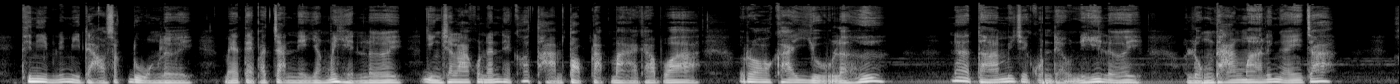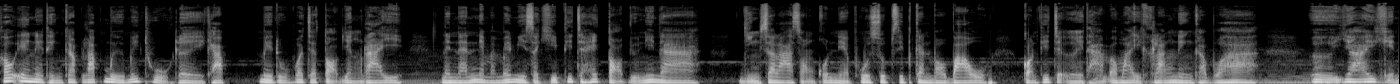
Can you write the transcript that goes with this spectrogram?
ๆ ที่นี่มันไม่มีดาวสักดวงเลย แม้แต่พระจันทร์เนี่ยยังไม่เห็นเลย หญิงชราคนนั้นเนี่ยก็ถามตอบกลับมาครับว่า รอใครอยู่ล่ะฮึหน้าตาไม่ใช่คนแถวนี้เลย หลงทางมาหรือไงจ๊ะ เขาเองเนี่ยถึงกับรับมือไม่ถูกเลยครับ ไม่รู้ว่าจะตอบอย่างไร ในนั้นเนี่ยมันไม่มีสคริปที่จะให้ตอบอยู่นี่นา หญิงสลาสองคนเนี่ยพูดซุบซิบกันเบาๆ ก่อนที่จะเอ่ยถามออกมาอีกครั้งหนึ่งครับว่า เออยายเข็น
